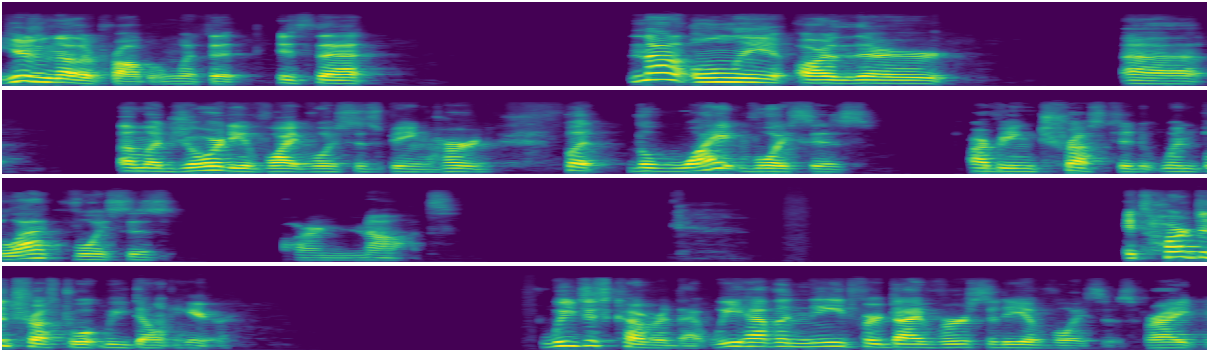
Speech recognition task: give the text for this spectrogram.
Here's another problem with it is that not only are there uh, a majority of white voices being heard, but the white voices are being trusted when black voices are not. It's hard to trust what we don't hear. We just covered that. We have a need for diversity of voices, right?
